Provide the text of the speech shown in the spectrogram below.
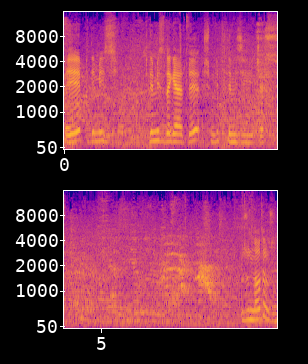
Ve pidemiz pidemiz de geldi. Şimdi pidemizi yiyeceğiz. Uzun daha da uzun.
